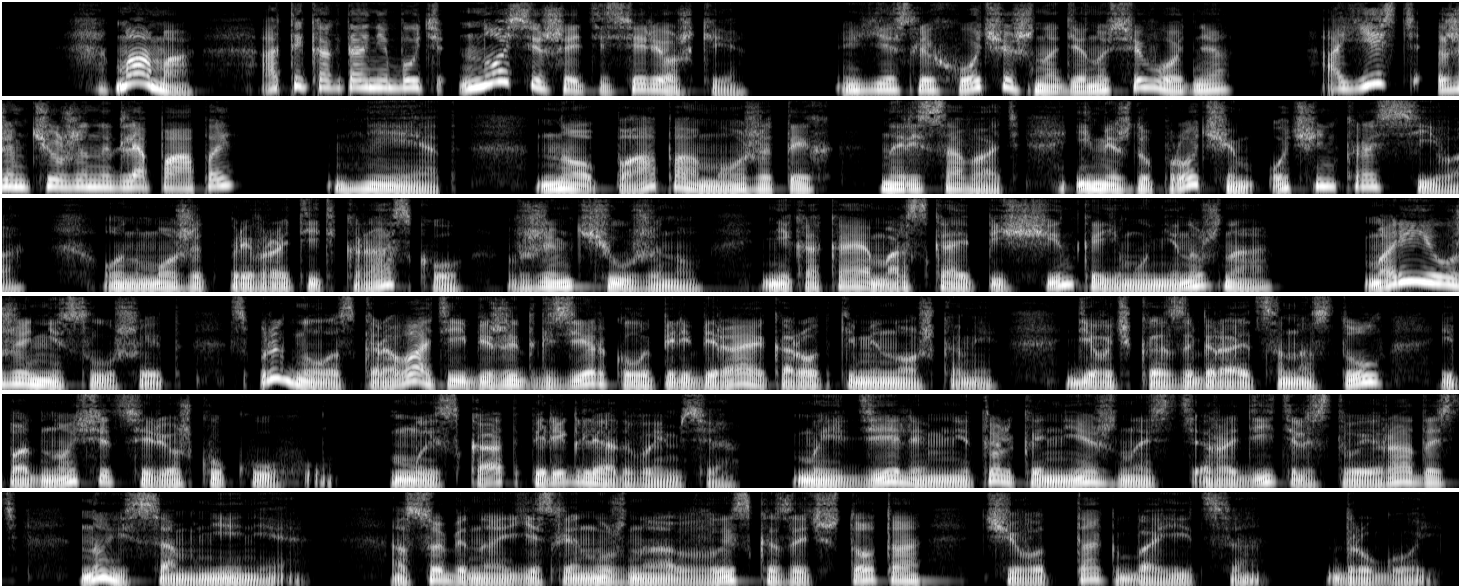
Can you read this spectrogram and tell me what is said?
«Мама, а ты когда-нибудь носишь эти сережки?» «Если хочешь, надену сегодня». «А есть жемчужины для папы?» «Нет, но папа может их нарисовать, и, между прочим, очень красиво. Он может превратить краску в жемчужину. Никакая морская песчинка ему не нужна». Мария уже не слушает. Спрыгнула с кровати и бежит к зеркалу, перебирая короткими ножками. Девочка забирается на стул и подносит сережку к уху. Мы с Кат переглядываемся. Мы делим не только нежность, родительство и радость, но и сомнения особенно если нужно высказать что-то, чего так боится другой.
